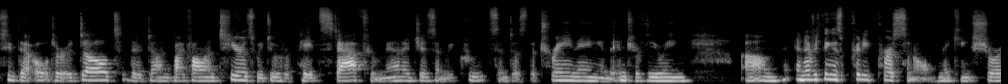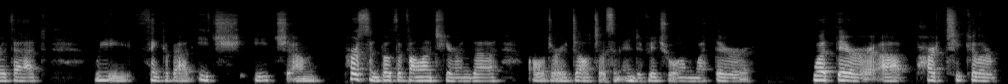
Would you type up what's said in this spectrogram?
to the older adult. They're done by volunteers. We do have a paid staff who manages and recruits and does the training and the interviewing. Um, and everything is pretty personal, making sure that we think about each each um, person, both the volunteer and the older adult, as an individual and what their what their uh, particular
